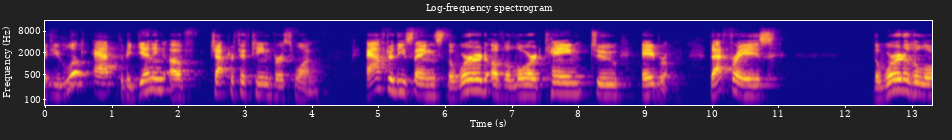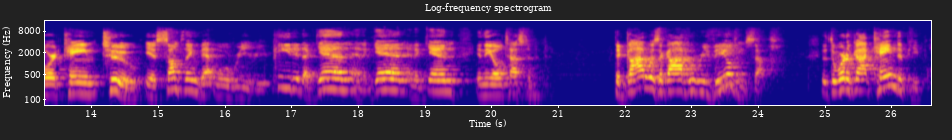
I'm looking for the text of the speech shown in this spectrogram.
If you look at the beginning of chapter 15, verse 1, after these things, the word of the Lord came to Abram. That phrase, the word of the Lord came to, is something that will be repeated again and again and again in the Old Testament. That God was a God who revealed himself, that the word of God came to people.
